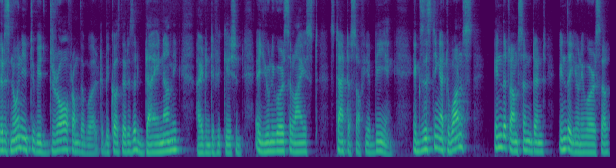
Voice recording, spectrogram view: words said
There is no need to withdraw from the world because there is a dynamic identification, a universalized status of your being, existing at once in the transcendent, in the universal,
